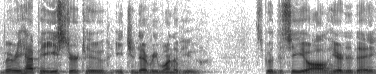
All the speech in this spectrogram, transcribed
very happy Easter to each and every one of you. It's good to see you all here today.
